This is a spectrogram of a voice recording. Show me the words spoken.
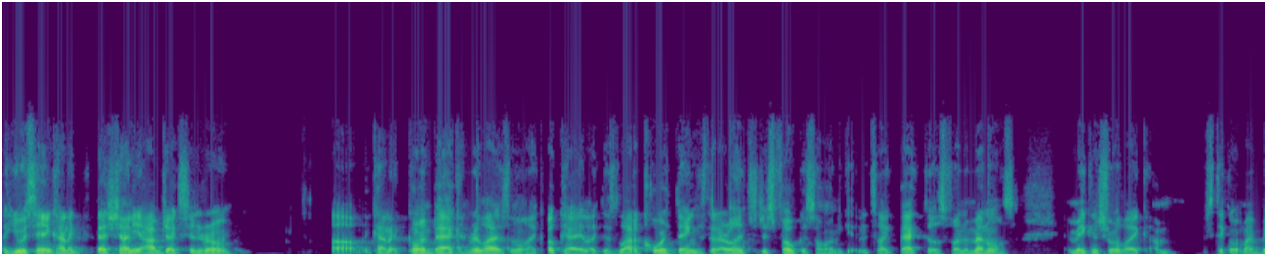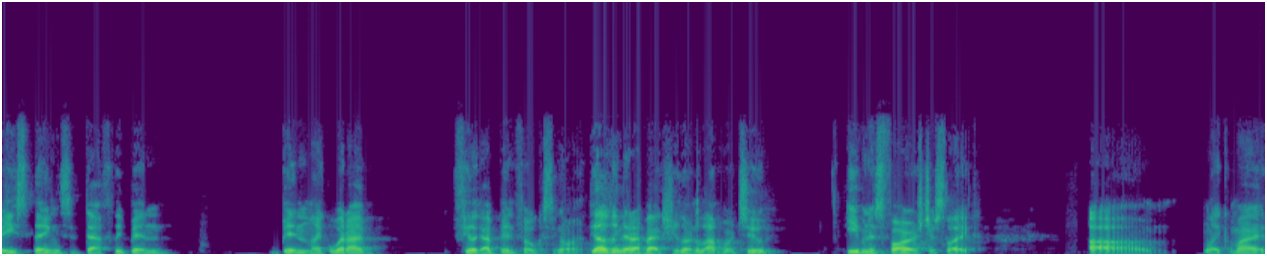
like you were saying, kind of that shiny object syndrome. Um, and kind of going back and realizing like, okay, like there's a lot of core things that I really need to just focus on getting to like back those fundamentals and making sure like I'm sticking with my base things have definitely been been like what I feel like I've been focusing on. The other thing that I've actually learned a lot more too, even as far as just like um like my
